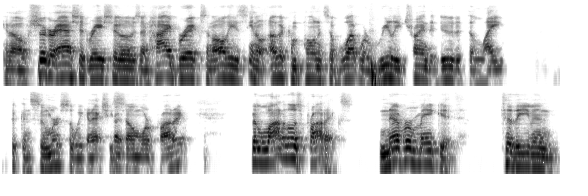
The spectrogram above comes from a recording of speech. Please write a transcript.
you know, sugar acid ratios and high Brix and all these, you know, other components of what we're really trying to do to delight the consumer so we can actually right. sell more product. But a lot of those products never make it to the even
